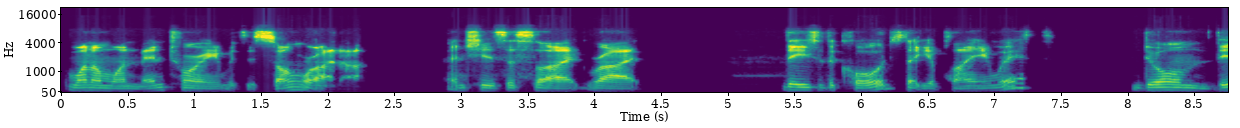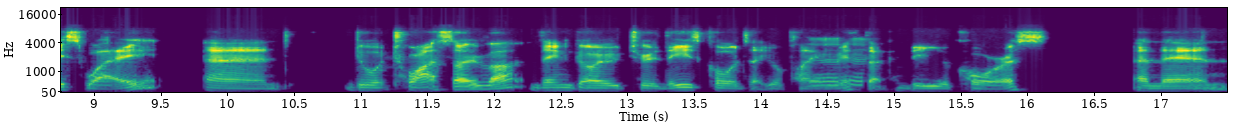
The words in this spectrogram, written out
one-on-one mentoring with this songwriter, and she's just like, right, these are the chords that you're playing with, do them this way, and do it twice over, then go to these chords that you're playing mm-hmm. with, that can be your chorus, and then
